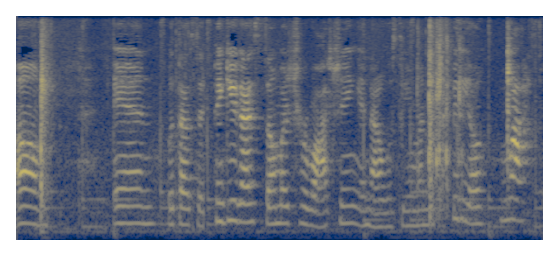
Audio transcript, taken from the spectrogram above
Um, and with that said, thank you guys so much for watching and I will see you in my next video. Mwah!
